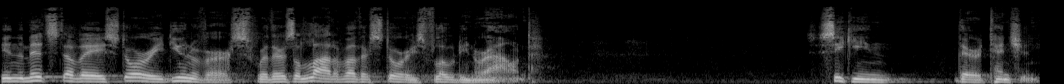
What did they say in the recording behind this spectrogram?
in the midst of a storied universe where there's a lot of other stories floating around, seeking their attention.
